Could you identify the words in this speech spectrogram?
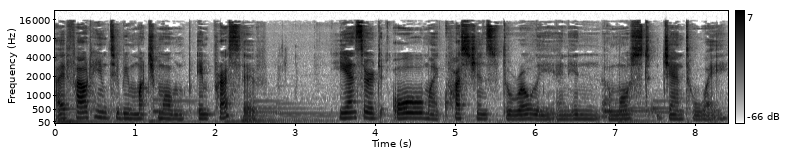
I found him to be much more impressive he answered all my questions thoroughly and in a most gentle way.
